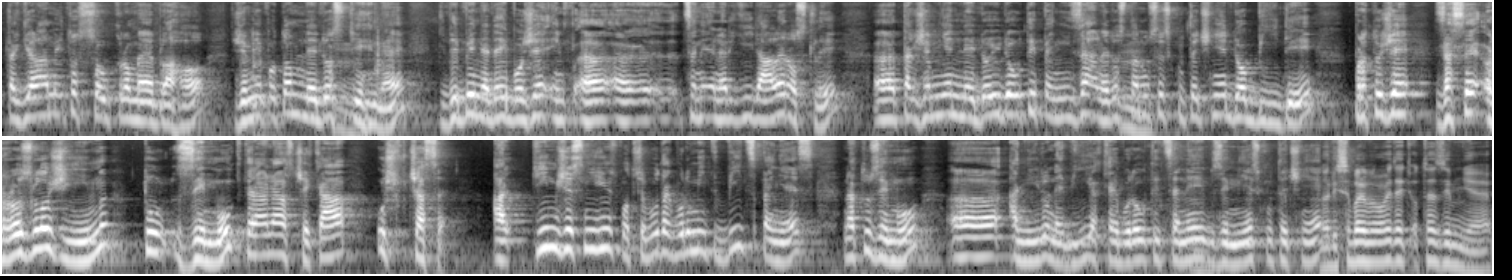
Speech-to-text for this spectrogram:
tak dělám i to soukromé blaho, že mě potom nedostihne, kdyby, nedej bože, inf, uh, uh, ceny energií dále rostly, uh, takže mě nedojdou ty peníze a nedostanu hmm. se skutečně do bídy, protože zase rozložím tu zimu, která nás čeká, už v čase. A tím, že snížím spotřebu, tak budu mít víc peněz na tu zimu uh, a nikdo neví, jaké budou ty ceny v zimě skutečně. No, když se budeme mluvit teď o té zimě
